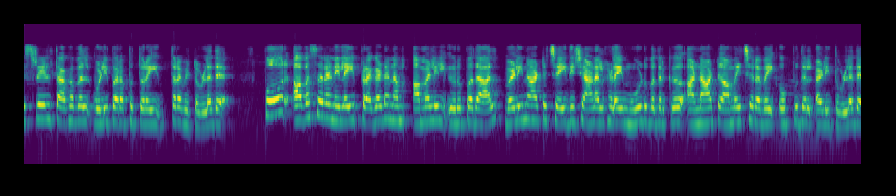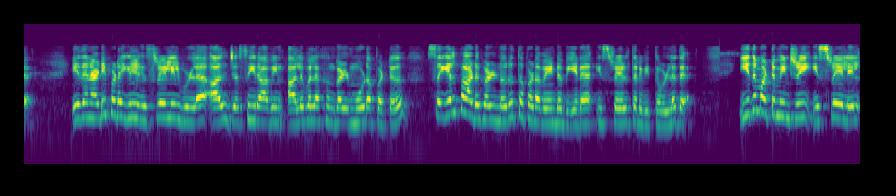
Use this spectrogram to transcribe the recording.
இஸ்ரேல் தகவல் ஒளிபரப்புத்துறை உத்தரவிட்டுள்ளது. போர் அவசர நிலை பிரகடனம் அமலில் இருப்பதால் வெளிநாட்டு செய்தி சேனல்களை மூடுவதற்கு அந்நாட்டு அமைச்சரவை ஒப்புதல் அளித்துள்ளது. இதன் அடிப்படையில் இஸ்ரேலில் உள்ள அல் ஜசீராவின் அலுவலகங்கள் மூடப்பட்டு செயல்பாடுகள் நிறுத்தப்பட வேண்டும் என இஸ்ரேல் தெரிவித்துள்ளது. இது மட்டுமின்றி இஸ்ரேலில்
